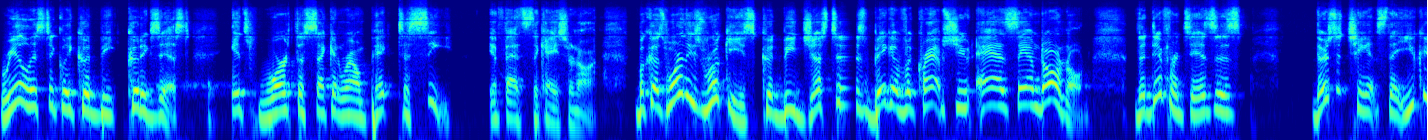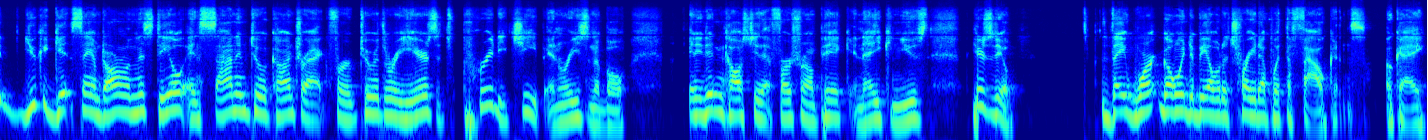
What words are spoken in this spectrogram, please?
realistically could be could exist. It's worth a second round pick to see if that's the case or not. Because one of these rookies could be just as big of a crapshoot as Sam Darnold. The difference is is there's a chance that you could you could get Sam Darnold in this deal and sign him to a contract for two or three years. It's pretty cheap and reasonable. And he didn't cost you that first round pick. And now you can use here's the deal. They weren't going to be able to trade up with the Falcons, okay,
